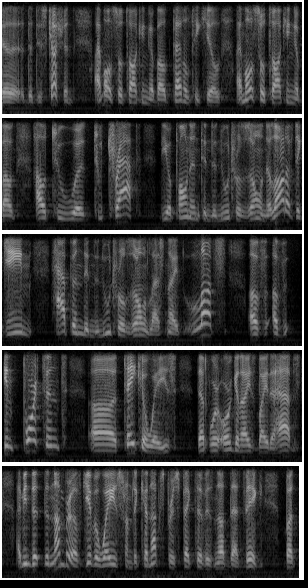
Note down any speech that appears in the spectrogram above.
uh, the discussion. I'm also talking about penalty kill. I'm also talking about how to uh, to trap the opponent in the neutral zone. A lot of the game happened in the neutral zone last night. Lots of of important uh, takeaways that were organized by the Habs. I mean, the, the number of giveaways from the Canucks' perspective is not that big, but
